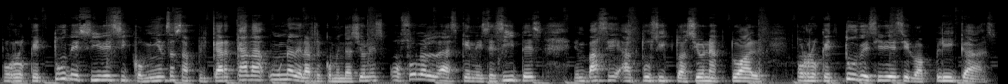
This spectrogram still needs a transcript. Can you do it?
por lo que tú decides si comienzas a aplicar cada una de las recomendaciones o solo las que necesites en base a tu situación actual, por lo que tú decides si lo aplicas.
